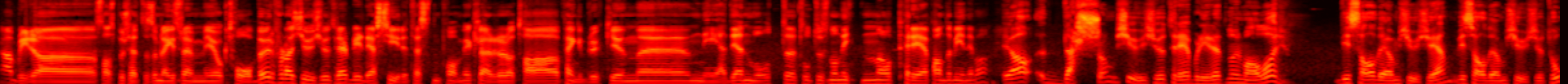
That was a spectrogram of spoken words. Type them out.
Ja, blir det statsbudsjettet som legges frem i oktober for da 2023, blir det syretesten på om vi klarer å ta pengebruken eh, ned igjen mot 2019 eh, og pre-pandeminivå? Ja, dersom 2023 blir et normalår. Vi sa det om 2021, vi sa det om 2022.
